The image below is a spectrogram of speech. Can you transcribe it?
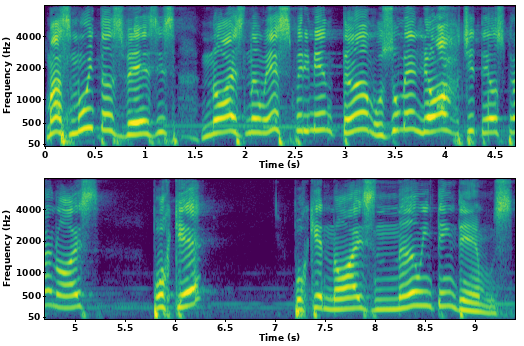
mas muitas vezes nós não experimentamos o melhor de Deus para nós. Por quê? Porque nós não entendemos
